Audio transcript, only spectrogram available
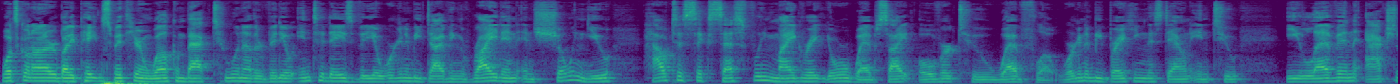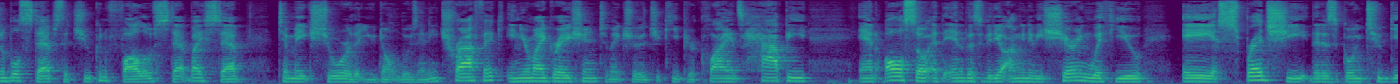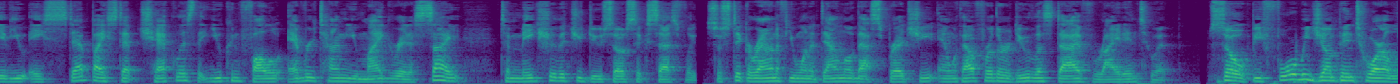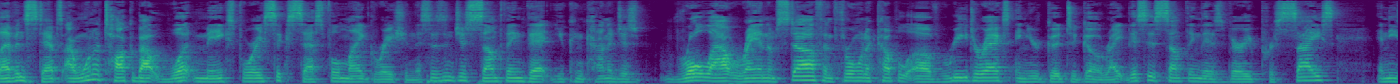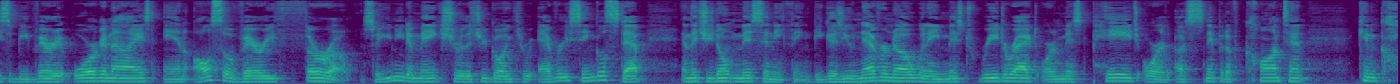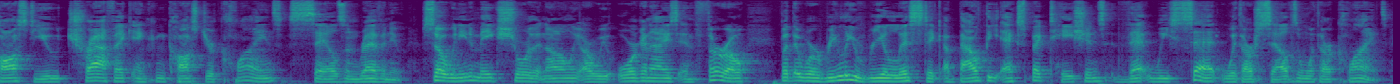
What's going on everybody? Payton Smith here and welcome back to another video. In today's video, we're going to be diving right in and showing you how to successfully migrate your website over to Webflow. We're going to be breaking this down into 11 actionable steps that you can follow step by step to make sure that you don't lose any traffic in your migration, to make sure that you keep your clients happy. And also at the end of this video, I'm going to be sharing with you a spreadsheet that is going to give you a step by step checklist that you can follow every time you migrate a site to make sure that you do so successfully. So stick around if you want to download that spreadsheet. And without further ado, let's dive right into it. So, before we jump into our 11 steps, I want to talk about what makes for a successful migration. This isn't just something that you can kind of just roll out random stuff and throw in a couple of redirects and you're good to go, right? This is something that is very precise and needs to be very organized and also very thorough. So you need to make sure that you're going through every single step and that you don't miss anything because you never know when a missed redirect or a missed page or a snippet of content can cost you traffic and can cost your clients sales and revenue. So we need to make sure that not only are we organized and thorough, but that we're really realistic about the expectations that we set with ourselves and with our clients.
